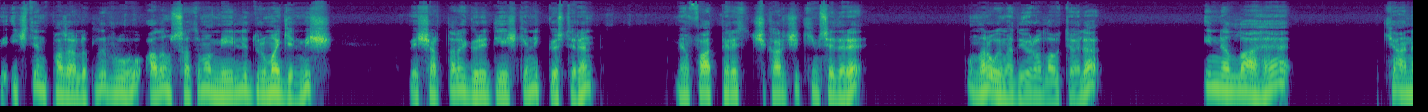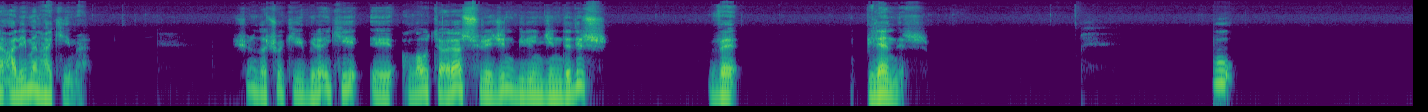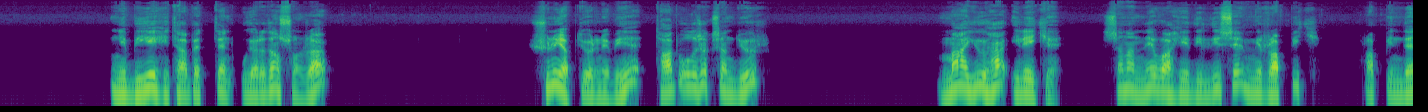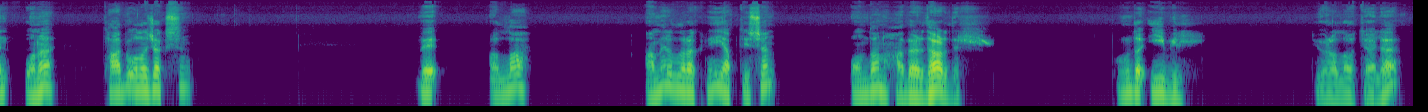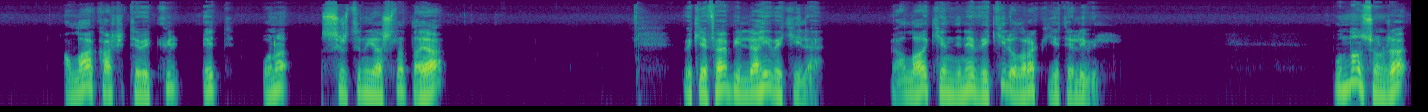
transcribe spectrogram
ve içten pazarlıklı ruhu alım satıma meyilli duruma gelmiş ve şartlara göre değişkenlik gösteren menfaatperest çıkarcı kimselere bunlara uyma diyor Allahu Teala. İnnallâhe kâne alimen hakime. Şunu da çok iyi bile ki e, Allahu Teala sürecin bilincindedir ve bilendir. Bu Nebi'ye hitabetten, uyarıdan sonra şunu yap diyor Nebi'ye. Tabi olacaksan diyor ma yuha ileyke. Sana ne vahyedildiyse mir Rabbik Rabbinden ona tabi olacaksın. Ve Allah amel olarak ne yaptıysan ondan haberdardır. Bunu da iyi bil diyor Allahu Teala. Allah'a karşı tevekkül et, ona sırtını yasla, daya. Ve kefa billahi vekile. Ve Allah'ı kendine vekil olarak yeterli bil. Bundan sonra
